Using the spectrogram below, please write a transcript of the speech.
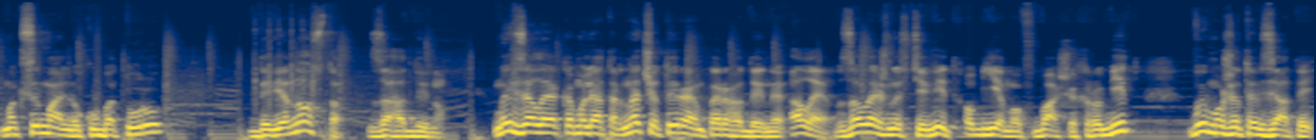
максимальну кубатуру 90 за годину. Ми взяли акумулятор на 4 Ампер години, але в залежності від об'ємів ваших робіт, ви можете взяти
